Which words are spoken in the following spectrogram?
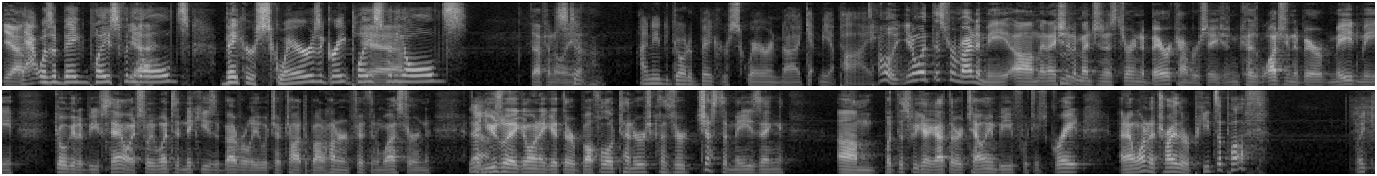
Yeah. that was a big place for the Yeah. olds Baker Square is a great place for the olds Definitely. Still, I need to go to Baker Square and uh, get me a pie Oh, you know what? This reminded me, um, and I Hmm. should have mentioned this during the bear conversation because watching the bear made me go get a beef sandwich. So we went to Nikki's at Beverly, which I've talked about, 105th and Western. Yeah. And usually I go in and get their buffalo tenders because they're just amazing. Um, but this week I got their Italian beef, which was great, and I wanted to try their pizza puff. Like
